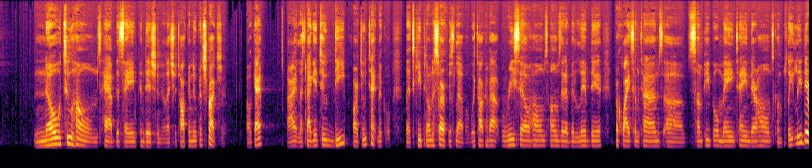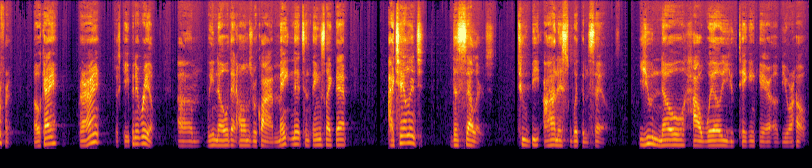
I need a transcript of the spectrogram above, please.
No two homes have the same condition unless you're talking new construction. Okay? All right, let's not get too deep or too technical. Let's keep it on the surface level. We're talking about resale homes, homes that have been lived in for quite some times. Uh, some people maintain their homes completely different. Okay, all right, just keeping it real. Um, we know that homes require maintenance and things like that. I challenge the sellers to be honest with themselves. You know how well you've taken care of your home.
